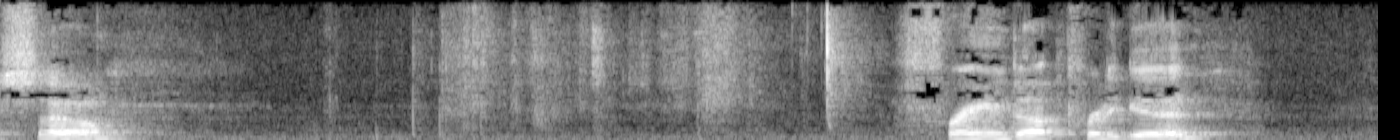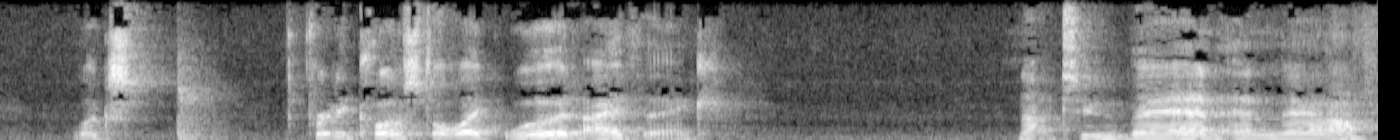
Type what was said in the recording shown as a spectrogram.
So framed up pretty good. Looks pretty close to like wood, I think. Not too bad. And now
